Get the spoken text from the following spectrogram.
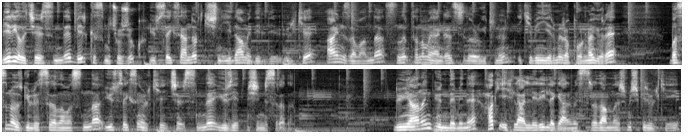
Bir yıl içerisinde bir kısmı çocuk, 184 kişinin idam edildiği ülke aynı zamanda sınır tanımayan gazeteciler örgütünün 2020 raporuna göre basın özgürlüğü sıralamasında 180 ülke içerisinde 170. sırada. Dünyanın gündemine hak ihlalleriyle gelmesi sıradanlaşmış bir ülkeyi,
